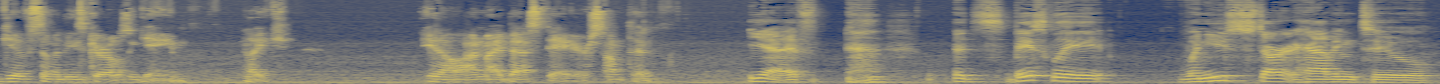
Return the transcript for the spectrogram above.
give some of these girls a game, like, you know, on my best day or something. Yeah, if it's basically when you start having to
